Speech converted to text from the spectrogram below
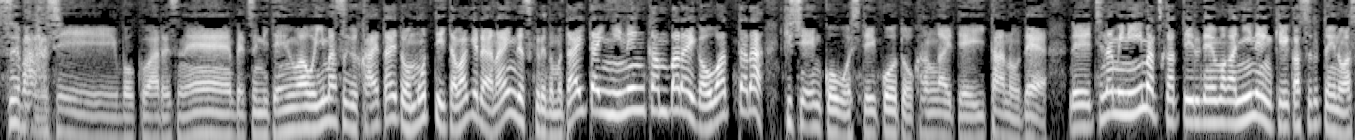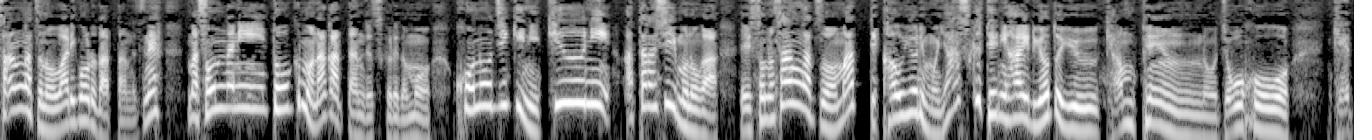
素晴らしい。僕はですね、別に電話を今すぐ変えたいと思っていたわけではないんですけれども、だいたい2年間払いが終わったら、機種変更をしていこうと考えていたので、で、ちなみに今使っている電話が2年経過するというのは3月の終わり頃だったんですね。まあそんなに遠くもなかったんですけれども、この時期に急に新しいものが、その3月を待って買うよりも安く手に入るよというキャンペーンの情報をゲッ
